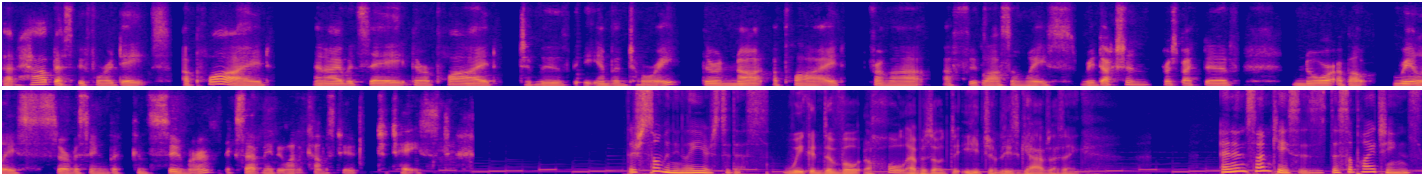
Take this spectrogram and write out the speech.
that have best before dates applied, and I would say they're applied to move the inventory. They're not applied from a, a food loss and waste reduction perspective, nor about really servicing the consumer, except maybe when it comes to, to taste. There's so many layers to this. We could devote a whole episode to each of these gaps, I think. And in some cases, the supply chains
